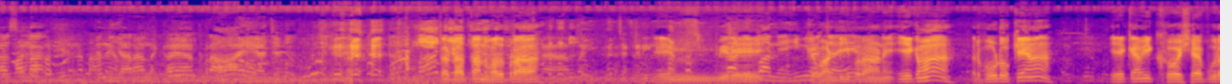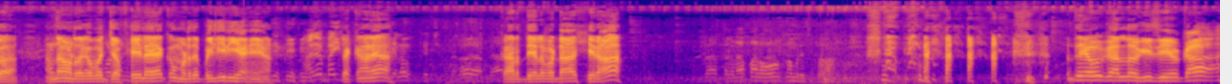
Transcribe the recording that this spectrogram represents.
ਬੜਾ ਸੋਹਣਾ ਤੇ ਨਜ਼ਾਰਾ ਲੱਗਾ ਆ ਭਰਾ ਆਏ ਅੱਜ। ਤੁਹਾਡਾ ਧੰਨਵਾਦ ਭਰਾ। ਇਹ ਮੇਰੇ ਗਵਾਂਢੀ ਆ। ਭਰਾ ਨੇ। ਇਹ ਕਹਾਂ ਰਿਪੋਰਟ ਓਕੇ ਆ ਨਾ? ਇਹ ਕਹਾਂ ਵੀ ਖੁਸ਼ ਹੈ ਪੂਰਾ। ਕਹਿੰਦਾ ਹੁਣ ਤੱਕ ਆਪਾਂ ਜੱਫੇ ਲਏ ਆ, ਘੁੰਮਣ ਤੇ ਪਹਿਲੀ ਰੀ ਆਏ ਆ। ਚੱਕਾਂ ਵਾਲਿਆ। ਕਰ ਦਿਲ ਵੱਡਾ ਸ਼ੇਰਾ। ਤਗੜਾ ਪਰ ਉਹ ਕੰਮ ਰਿਸਕ ਤੇ ਉਹ ਗੱਲ ਹੋ ਗਈ ਸੇਵਕਾ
